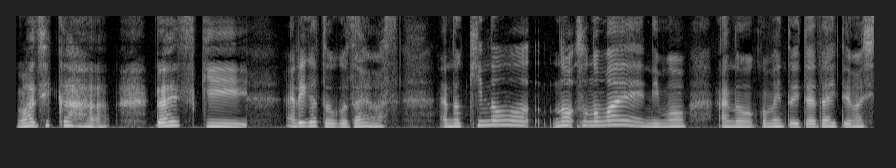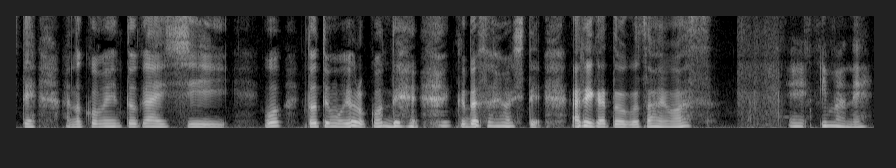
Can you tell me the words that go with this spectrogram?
マジか。大好き。ありがとうございます。あの、昨日の、その前にも、あの、コメントいただいてまして、あの、コメント返しをとても喜んで くださいまして、ありがとうございます。え、今ね、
